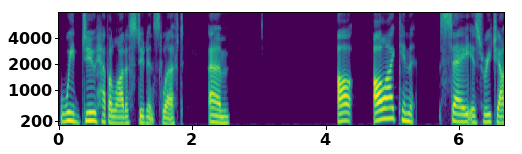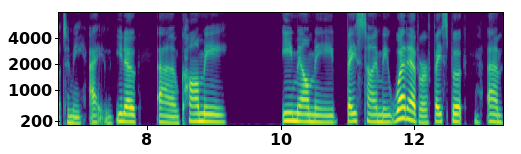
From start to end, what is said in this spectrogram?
we do have a lot of students left. Um, all all I can say is reach out to me. I you know um, call me, email me, FaceTime me, whatever, Facebook. Um,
